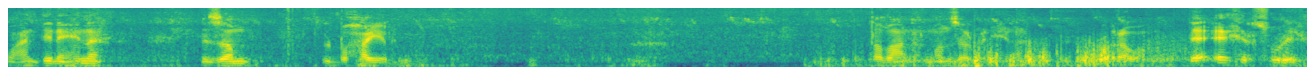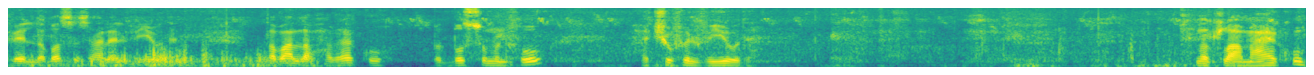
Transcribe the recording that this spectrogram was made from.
وعندنا هنا نظام البحيرة. طبعا المنظر من هنا روعة. ده آخر سور الفيلا باصص على ال view ده. طبعا لو حضراتكم بتبصوا من فوق هتشوف ال view ده. نطلع معاكم.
